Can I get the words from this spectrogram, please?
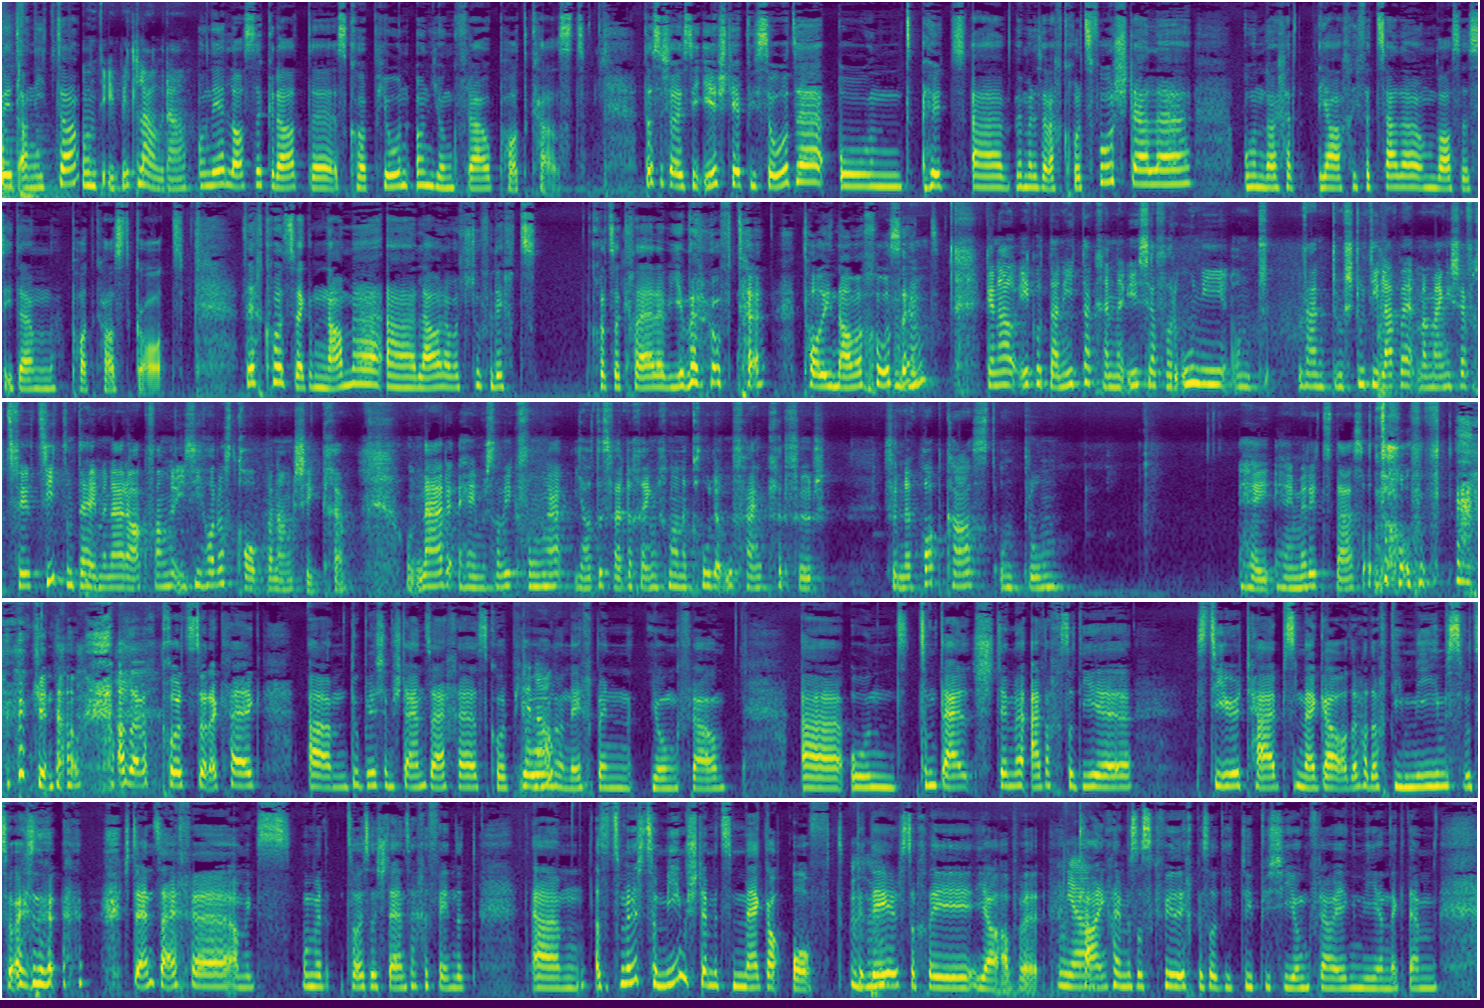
Ich bin Anita. Und ich bin Laura. Und ihr hört gerade den Skorpion und Jungfrau Podcast. Das ist unsere erste Episode und heute äh, wenn wir uns einfach kurz vorstellen und euch ja, ein bisschen erzählen, um was es in diesem Podcast geht. Vielleicht kurz wegen dem Namen. Äh, Laura, willst du vielleicht kurz erklären, wie wir auf den tollen Namen gekommen sind? Mhm. Genau, ich und Anita kennen uns ja von der Uni und während dem Studieleben hat man manchmal einfach zu viel Zeit und dann haben wir dann angefangen, unsere Horoskope anzuschicken. Und dann haben wir so wie gefunden, ja, das wäre doch eigentlich noch ein cooler Aufhänger für, für einen Podcast und darum hey, haben wir jetzt das so getauft. genau. Also einfach kurz zur Erklärung. Ähm, du bist im Sternzeichen Skorpion genau. und ich bin Jungfrau. Äh, und zum Teil stimmen einfach so die Stereotypes mega oder hat auch die Memes, die zu unseren Sternzeichen, wo man zu unseren Sternzeichen findet, ähm, also zumindest zu meinem stimmt es mega oft. Mhm. Bei dir so ein bisschen, ja, aber ja. ich habe immer so das Gefühl, ich bin so die typische Jungfrau irgendwie und dem,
